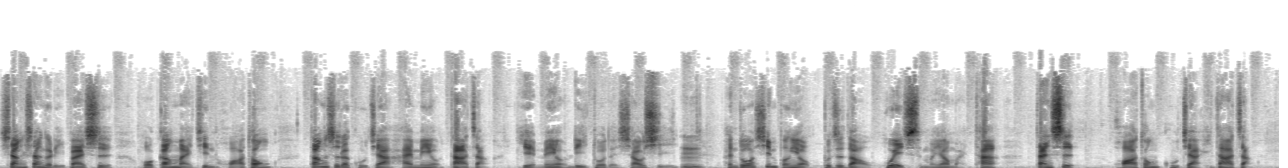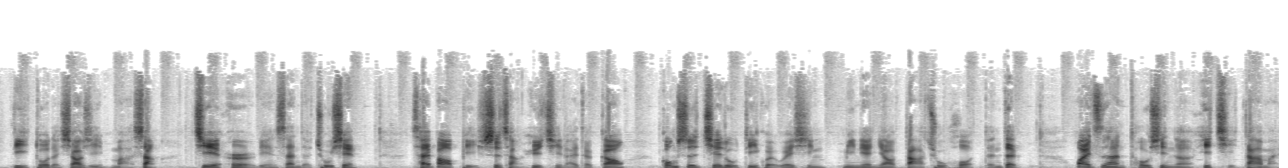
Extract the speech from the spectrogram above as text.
像上个礼拜四，我刚买进华通，当时的股价还没有大涨。也没有利多的消息，嗯，很多新朋友不知道为什么要买它，但是华通股价一大涨，利多的消息马上接二连三的出现，财报比市场预期来得高，公司切入低轨卫星，明年要大出货等等，外资和投信呢一起大买，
